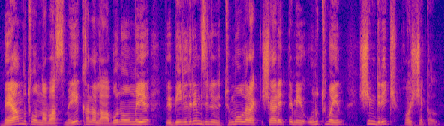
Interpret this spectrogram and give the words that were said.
beğen butonuna basmayı, kanala abone olmayı ve bildirim zilini tüm olarak işaretlemeyi unutmayın. Şimdilik hoşçakalın.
